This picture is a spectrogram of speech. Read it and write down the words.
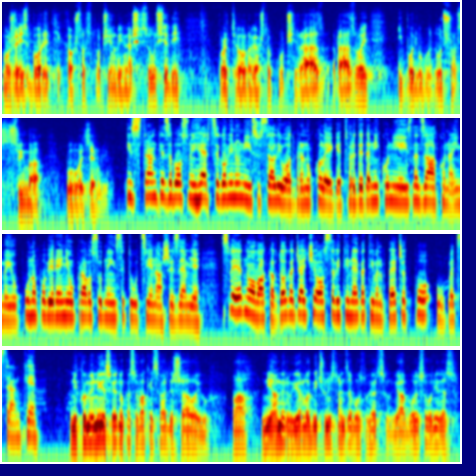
može izboriti kao što su to učinili naši susjedi protiv onoga što kući razvoj i bolju budućnost svima u ovoj zemlji. Iz stranke za Bosnu i Hercegovinu nisu stali u odbranu kolege. Tvrde da niko nije iznad zakona, imaju puno povjerenje u pravosudne institucije naše zemlje. Svejedno ovakav događaj će ostaviti negativan pečat po ugled stranke. Nikome nije svejedno kad se ovakve stvari dešavaju. Pa ni Ameru Jerlogiću, ni stranke za Bosnu i Hercegovinu. Ja bolje se ovo nije desilo.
